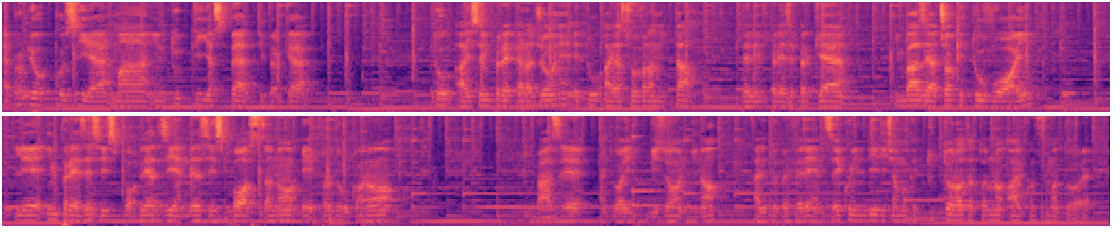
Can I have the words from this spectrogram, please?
È proprio così, eh, ma in tutti gli aspetti perché tu hai sempre ragione e tu hai la sovranità delle imprese perché in base a ciò che tu vuoi le imprese, spo- le aziende si spostano e producono in base ai tuoi bisogni, no? Alle tue preferenze e quindi diciamo che tutto ruota attorno al consumatore.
